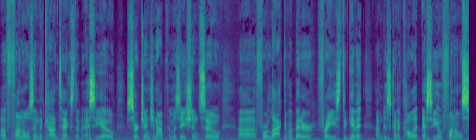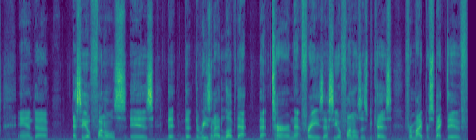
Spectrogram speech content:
of funnels in the context of SEO, search engine optimization. So, uh, for lack of a better phrase to give it, I'm just going to call it SEO funnels. And uh, SEO funnels is that the, the reason I love that that term, that phrase, SEO funnels, is because from my perspective,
